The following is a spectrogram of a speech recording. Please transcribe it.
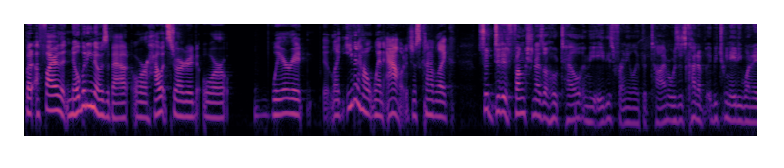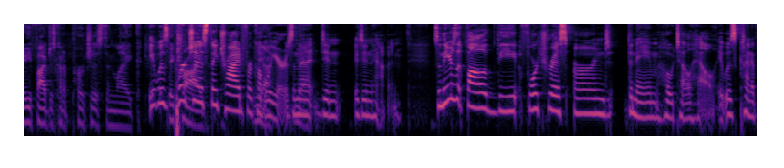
but a fire that nobody knows about or how it started or where it like even how it went out it's just kind of like So did it function as a hotel in the 80s for any length of time, or was this kind of between 81 and 85 just kind of purchased and like it was they purchased tried? they tried for a couple Yeah, of years and then it didn't it didn't happen. So in the years that followed the fortress earned the name hotel hell. It was kind of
